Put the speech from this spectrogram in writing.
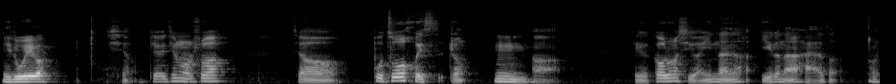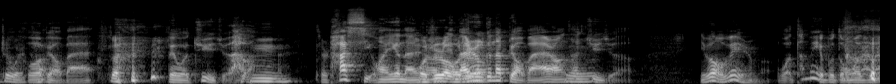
你读一个。行，这位听众说叫不作会死症嗯啊，这个高中喜欢一男一个男孩子哦，这我和我表白，对，被我拒绝了。嗯 就是他喜欢一个男生，男生跟他表白，然后他嗯拒绝了。你问我为什么？我他妈也不懂我自己。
